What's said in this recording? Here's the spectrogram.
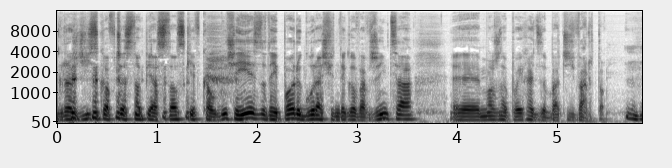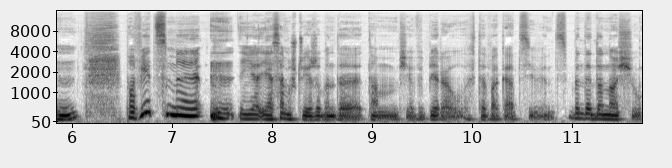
grodzisko wczesnopiastowskie w Kaudusie jest do tej pory Góra Świętego Wawrzyńca, e, można pojechać, zobaczyć, warto. Mhm. Powiedzmy, ja, ja, sam już czuję, że będę tam się wybierał w te wakacje, więc będę donosił.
